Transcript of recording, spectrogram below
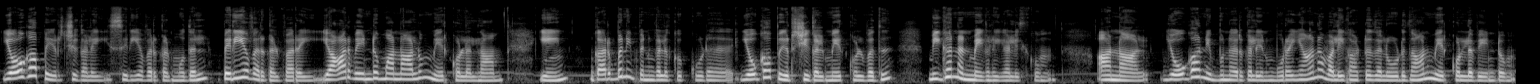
யோகா பயிற்சிகளை சிறியவர்கள் முதல் பெரியவர்கள் வரை யார் வேண்டுமானாலும் மேற்கொள்ளலாம். ஏன்? கர்ப்பிணி பெண்களுக்கு கூட யோகா பயிற்சிகள் மேற்கொள்வது மிக நன்மைகளை அளிக்கும். ஆனால் யோகா நிபுணர்களின் முறையான வழிகாட்டுதலோடு தான் மேற்கொள்ள வேண்டும்.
